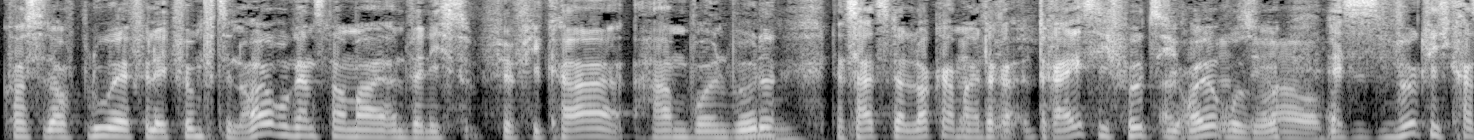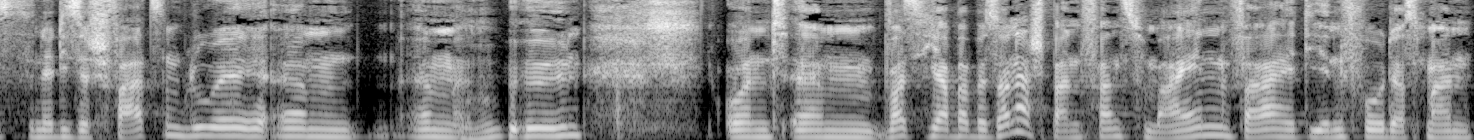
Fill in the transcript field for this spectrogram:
kostet auf Blu-ray vielleicht 15 Euro ganz normal und wenn ich für 4K haben wollen würde, mhm. dann zahlst du da locker mal 30, 40 also Euro so. Euro. Es ist wirklich krass, sind ja diese schwarzen Blu-ray ähm, ähm, mhm. Und ähm, was ich aber besonders spannend fand, zum einen war halt die Info, dass man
